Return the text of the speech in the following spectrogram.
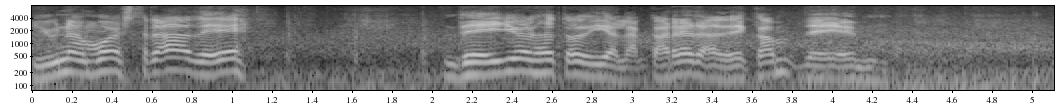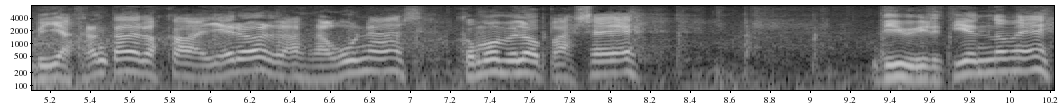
Y una muestra de, de ello el otro día, la carrera de, de Villafranca de los Caballeros, las lagunas, cómo me lo pasé divirtiéndome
